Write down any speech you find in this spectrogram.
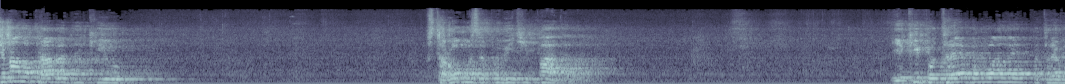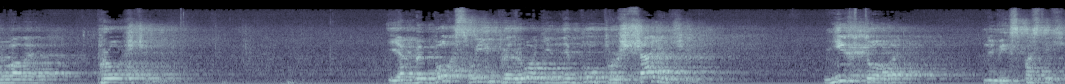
Чимало праведників в старому заповіті падали, які потребували, потребували прощення. І якби Бог в своїй природі не був прощаючим, ніхто би не міг спастися.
